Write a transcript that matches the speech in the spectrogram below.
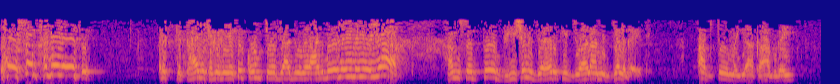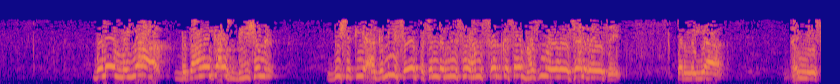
तो सब ठगे गए थे। अरे कहा ठगे गए थे? कौन चोर, जादू वगैरह आज बोले, नहीं नहीं भैया, हम सब तो भीषण जहर की ज्वाला में जल गए थे। अब तो मैया काँप गई? बोले, मैया, बताएँ क्या उस भीषण विष की अग्नि से, प्रचंड अग्नि से हम सब के सब भस्म हो गए, जल गए थे। पर मैया धन्य इस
